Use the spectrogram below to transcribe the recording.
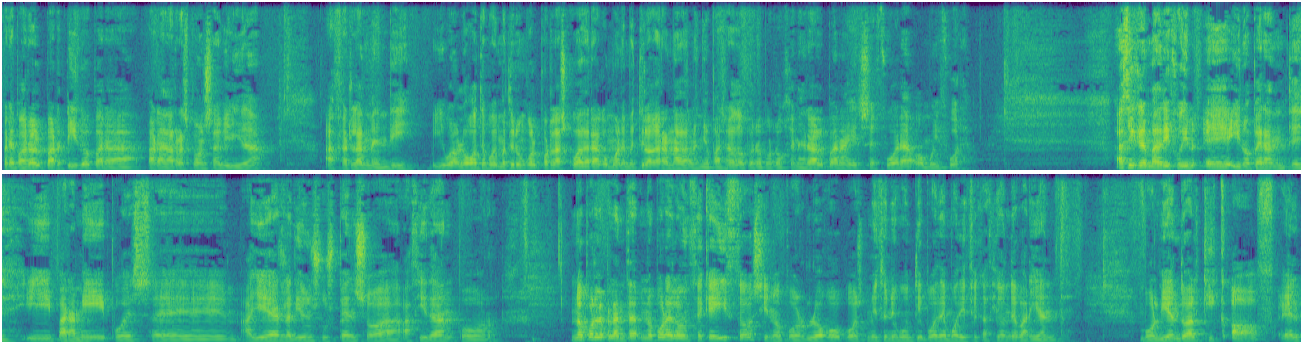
preparó el partido para, para dar responsabilidad a Ferland Mendy. Y bueno, luego te puede meter un gol por la escuadra como le metió la Granada el año pasado, pero por lo general van a irse fuera o muy fuera. Así que el Madrid fue eh, inoperante y para mí, pues eh, ayer le dio un suspenso a, a Zidane por no por el planta, no por el 11 que hizo, sino por luego pues no hizo ningún tipo de modificación de variante. Volviendo al kick-off, el,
